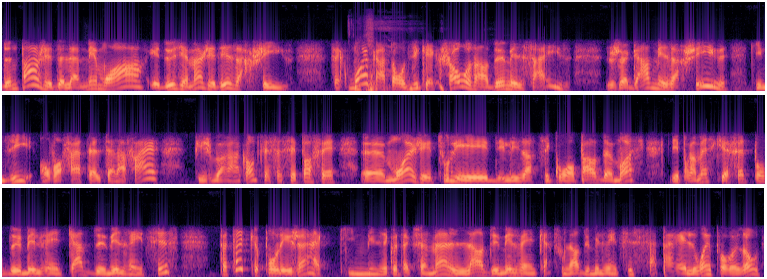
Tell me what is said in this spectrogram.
d'une part, j'ai de la mémoire et deuxièmement, j'ai des archives. Fait que moi, quand on dit quelque chose en 2016, je garde mes archives qui me dit on va faire telle telle affaire, puis je me rends compte que ça s'est pas fait. Euh, moi, j'ai tous les, les articles où on parle de Musk, les promesses qu'il a faites pour 2024, 2026 peut-être que pour les gens qui m'écoutent actuellement, l'an 2024 ou l'an 2026, ça paraît loin pour eux autres,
